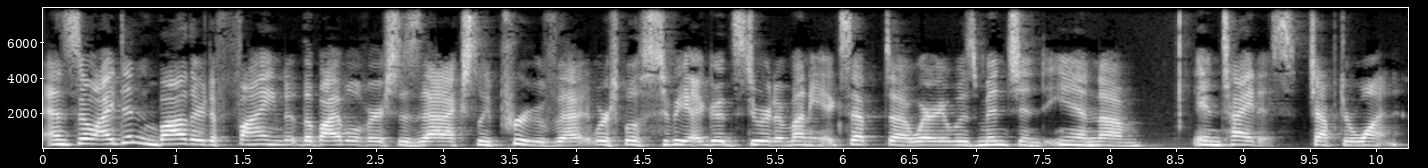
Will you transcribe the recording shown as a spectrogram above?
And so I didn't bother to find the Bible verses that actually prove that we're supposed to be a good steward of money, except uh, where it was mentioned in um, in Titus chapter one.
